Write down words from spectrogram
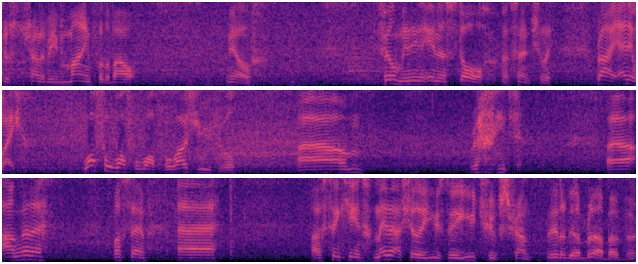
just trying to be mindful about you know filming in, in a store essentially right anyway waffle waffle waffle as usual um, right uh, I'm gonna what's them uh, I was thinking maybe I should have used the YouTube trans little bit of blah blah blah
